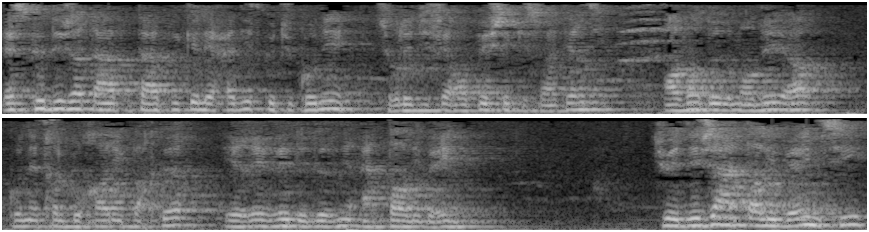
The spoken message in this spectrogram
Est-ce que déjà tu as, appliqué les hadiths que tu connais sur les différents péchés qui sont interdits avant de demander à connaître le Bukhari par cœur et rêver de devenir un talib'in? Tu es déjà un talib'in si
